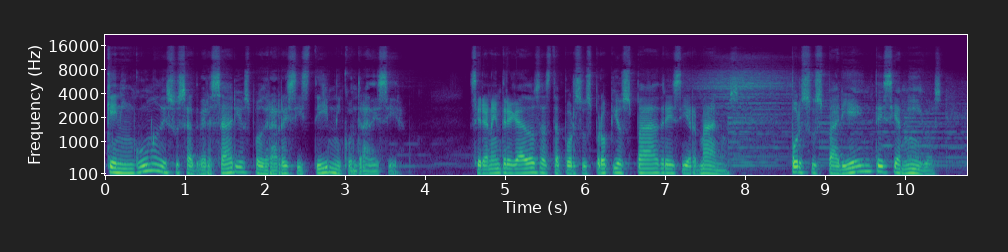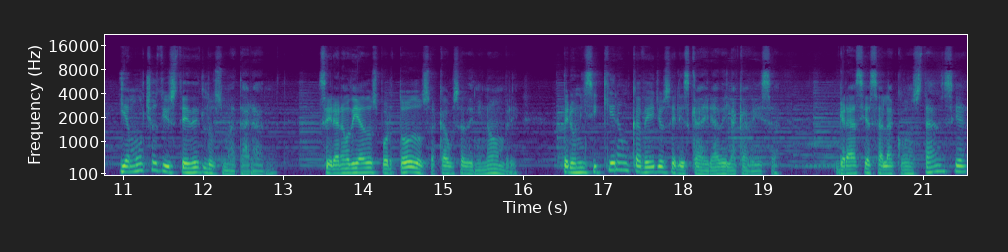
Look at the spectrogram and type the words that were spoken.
que ninguno de sus adversarios podrá resistir ni contradecir. Serán entregados hasta por sus propios padres y hermanos, por sus parientes y amigos, y a muchos de ustedes los matarán Serán odiados por todos a causa de mi nombre, pero ni siquiera un cabello se les caerá de la cabeza. Gracias a la constancia,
